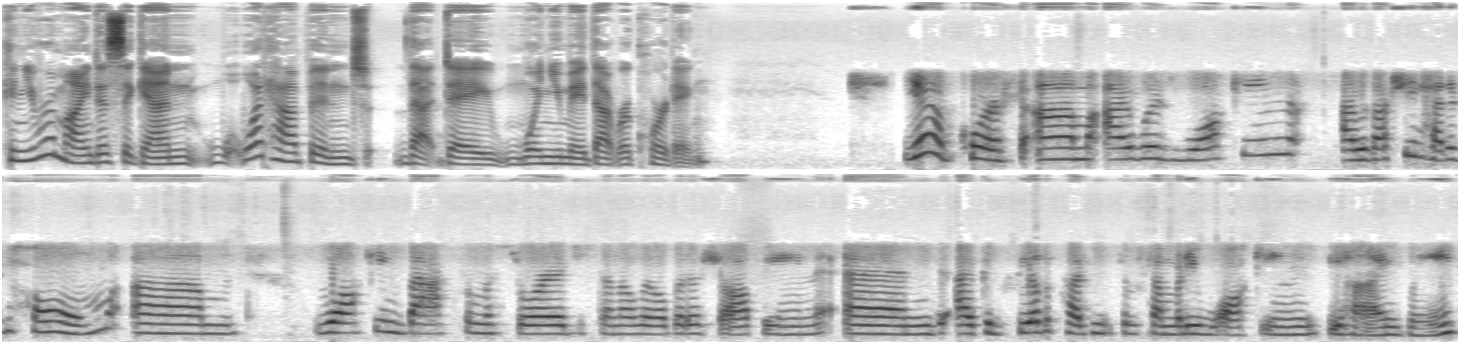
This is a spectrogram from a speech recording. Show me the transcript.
Can you remind us again what happened that day when you made that recording? Yeah, of course. Um, I was walking. I was actually headed home. Um, walking back from a store, I'd just done a little bit of shopping, and I could feel the presence of somebody walking behind me.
